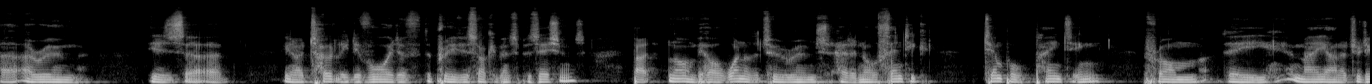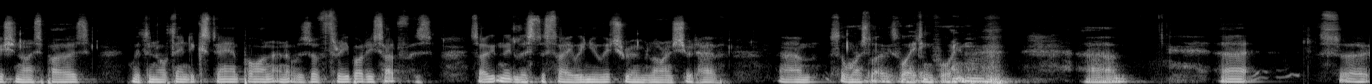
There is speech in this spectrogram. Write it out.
uh, a room is, uh, you know, totally devoid of the previous occupant's possessions. But lo and behold, one of the two rooms had an authentic temple painting from the Mahayana tradition, I suppose, with an authentic stamp on, and it was of three bodhisattvas. So, needless to say, we knew which room Laurence should have. Um, it's almost like I was waiting for him. um, uh, so,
